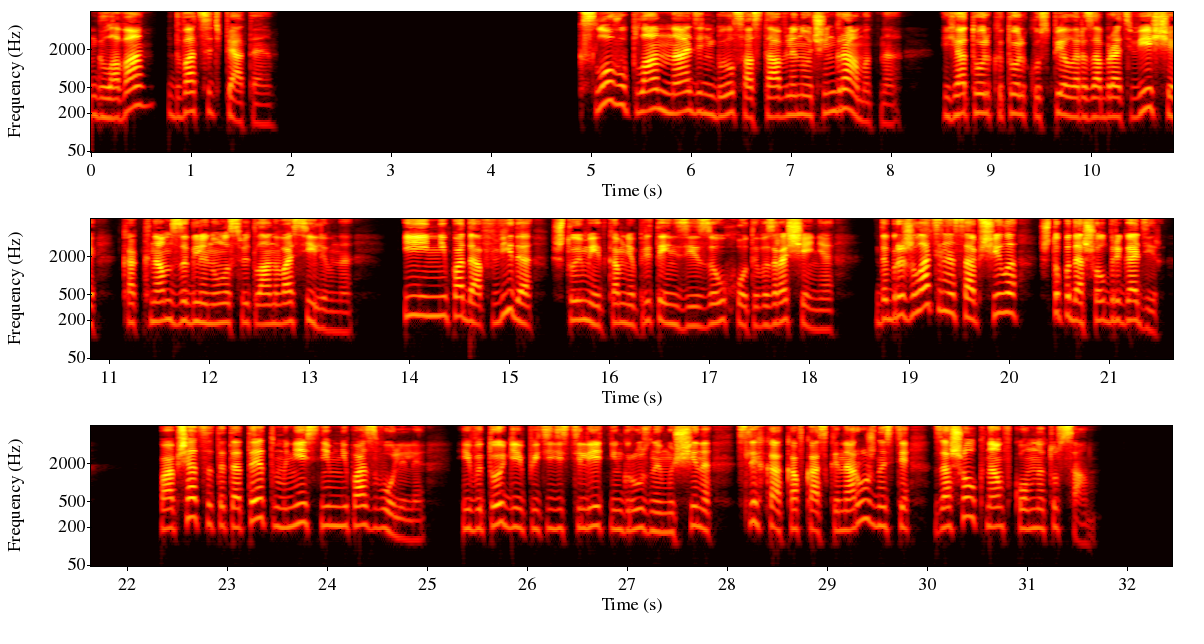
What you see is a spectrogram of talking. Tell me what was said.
Глава 25. К слову, план на день был составлен очень грамотно. Я только-только успела разобрать вещи, как к нам заглянула Светлана Васильевна, и, не подав вида, что имеет ко мне претензии за уход и возвращение, доброжелательно сообщила, что подошел бригадир. Пообщаться тет-а-тет -тет мне с ним не позволили — и в итоге 50-летний грузный мужчина слегка кавказской наружности зашел к нам в комнату сам.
